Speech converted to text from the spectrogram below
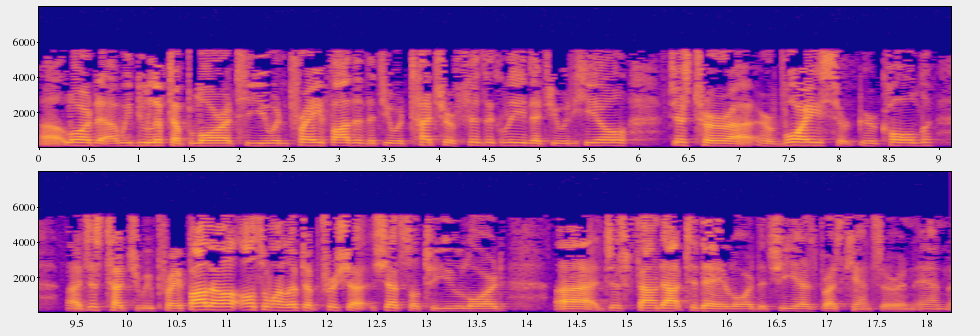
Uh, Lord, uh, we do lift up Laura to you and pray, Father, that you would touch her physically, that you would heal just her uh, her voice, her her cold, uh, just touch we pray. Father, I also want to lift up Trisha Schetzel to you, Lord. Uh, just found out today, Lord, that she has breast cancer, and and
